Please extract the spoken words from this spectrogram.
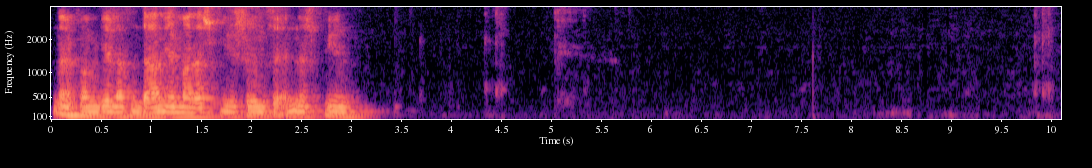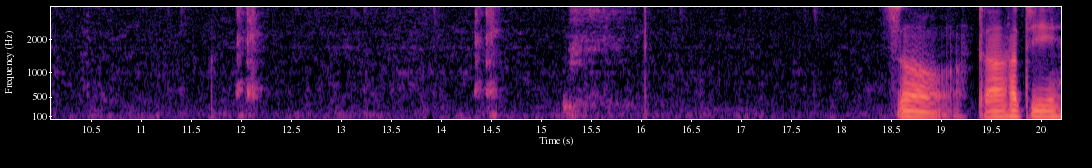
Na komm, wir lassen Daniel mal das Spiel schön zu Ende spielen. So, da hat die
